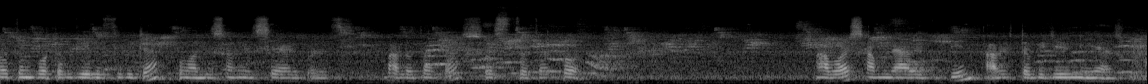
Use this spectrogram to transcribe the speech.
নতুন পটল দিয়ে রেসিপিটা তোমাদের সঙ্গে শেয়ার করেছি। ভালো থাকো, সুস্থ থাকো। আবার সামনে আরেকদিন আরেকটা ভিডিও নিয়ে আসব।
